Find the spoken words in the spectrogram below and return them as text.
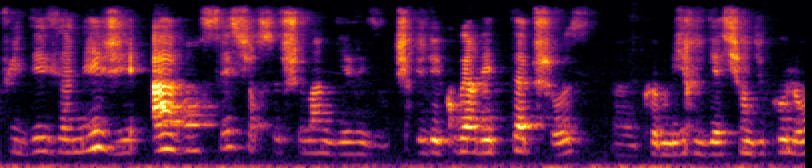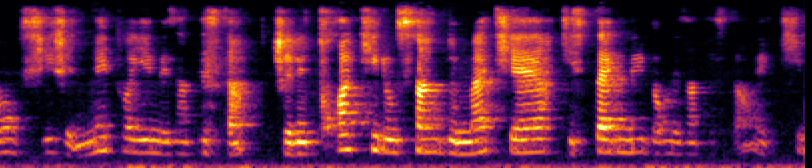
puis des années, j'ai avancé sur ce chemin de guérison. J'ai découvert des tas de choses comme l'irrigation du côlon aussi, j'ai nettoyé mes intestins. J'avais 3,5 kg de matière qui stagnait dans mes intestins et qui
